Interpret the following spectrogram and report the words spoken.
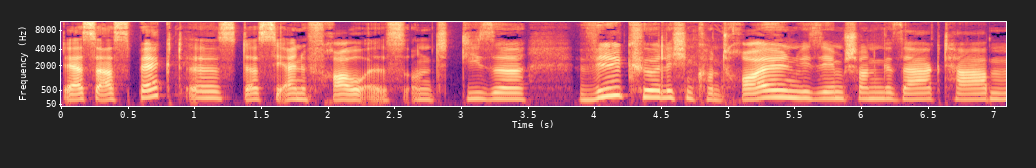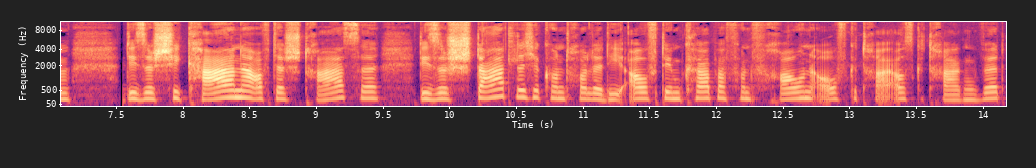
Der erste Aspekt ist, dass sie eine Frau ist und diese willkürlichen Kontrollen, wie Sie eben schon gesagt haben, diese Schikane auf der Straße, diese staatliche Kontrolle, die auf dem Körper von Frauen ausgetragen wird,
